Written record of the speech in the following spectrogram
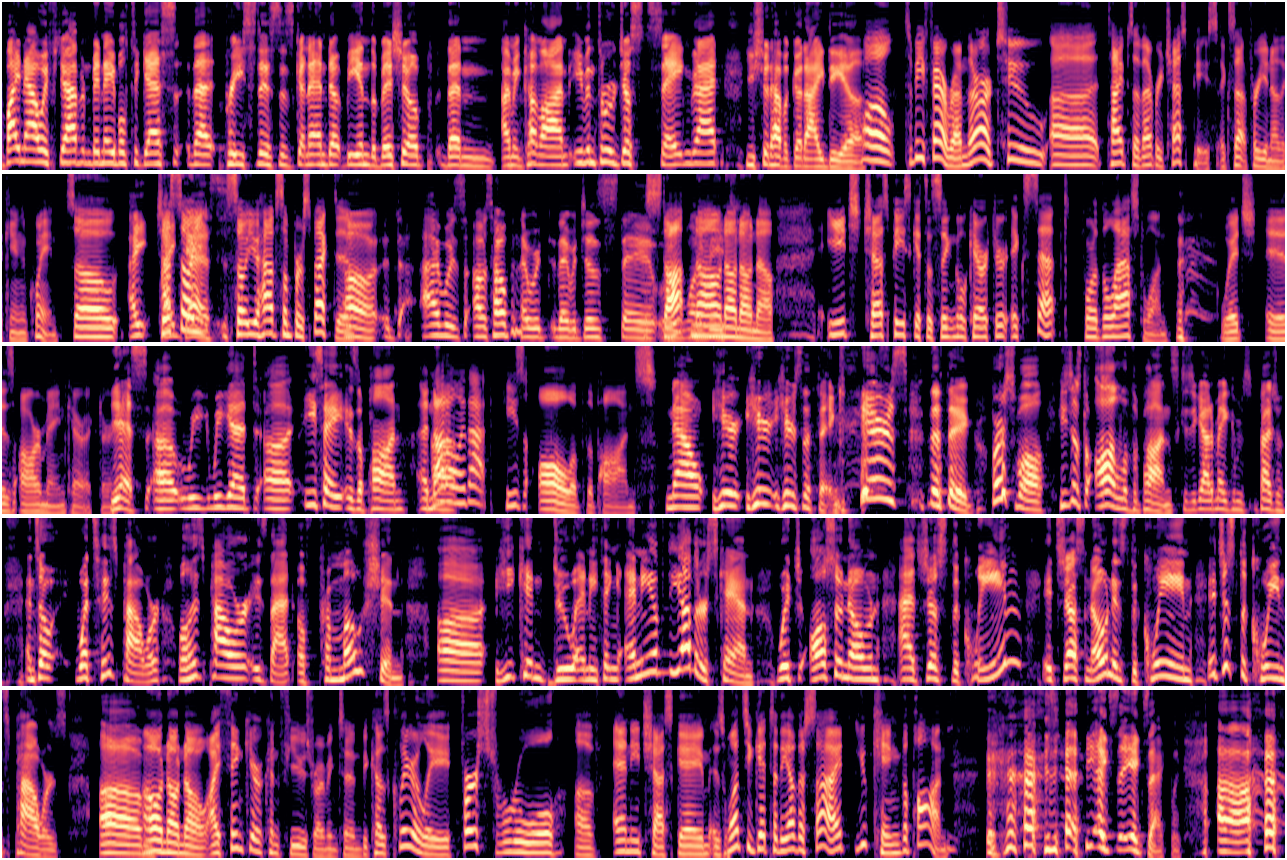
by now, if you haven't been able to guess that priestess is gonna end up being the bishop, then I mean, come on. Even through just saying that, you should have a good idea. Well, to be fair, Rem, there are two uh, types of every chess piece, except for you know the king and queen. So I just I so you, so you have some perspective. Oh, I was I was hoping they would they would just stay. Stop! No, no, no, no. Each chess piece gets a single character, except for the last one, which is our main character. Yes, uh, we we get uh, Issei is a pawn. And not Uh, only that, he's all of the pawns. Now, here, here, here's the thing. Here's the thing. First of all, he's just all of the pawns because you got to make him special. And so, what's his power? Well, his power is that of promotion. Uh, he can do anything any of the others can, which also known as just the queen. It's just known as the queen. It's just the queen's powers. Um, Oh no, no. I think you're confused, Remington, because clearly, first rule of any chess game is once you get to the other side, you king the pawn. yeah, exactly. Uh,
